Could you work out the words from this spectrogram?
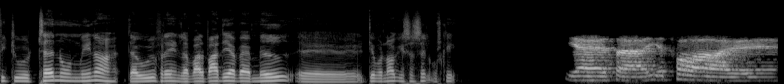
fik du taget nogle minder derude for dagen, eller var det bare det at være med? Øh, det var nok i sig selv måske? Ja, altså, jeg tror, øh,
